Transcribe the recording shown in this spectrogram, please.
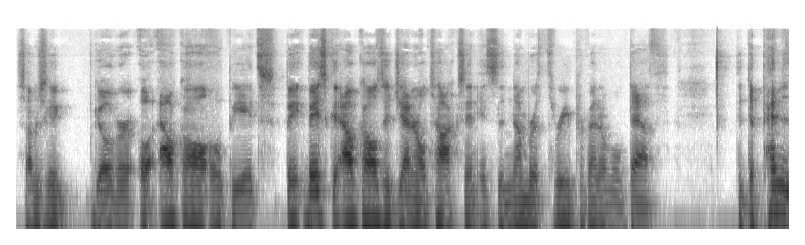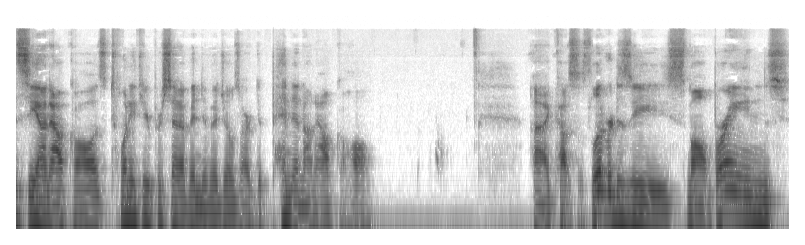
so I'm just going to go over oh, alcohol, opiates. Ba- basically, alcohol is a general toxin. It's the number three preventable death. The dependency on alcohol is 23% of individuals are dependent on alcohol. Uh, it causes liver disease, small brains,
